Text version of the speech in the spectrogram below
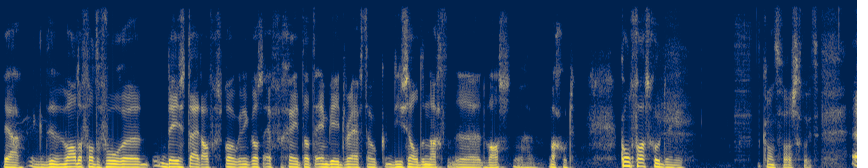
ja, ik, we hadden van tevoren deze tijd afgesproken. En ik was even vergeten dat de NBA Draft ook diezelfde nacht was. maar goed, komt vast goed denk ik. Komt vast goed. Uh,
